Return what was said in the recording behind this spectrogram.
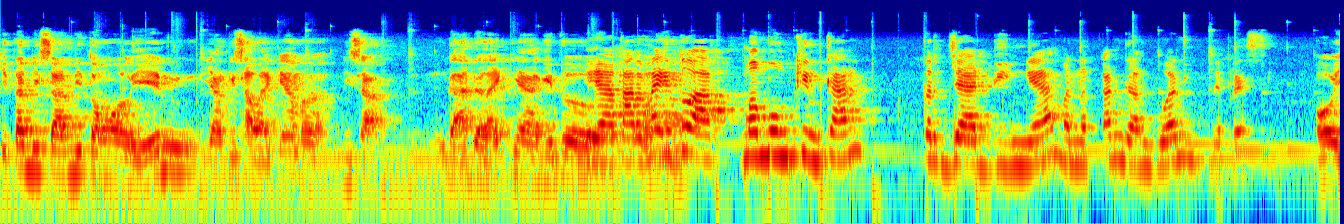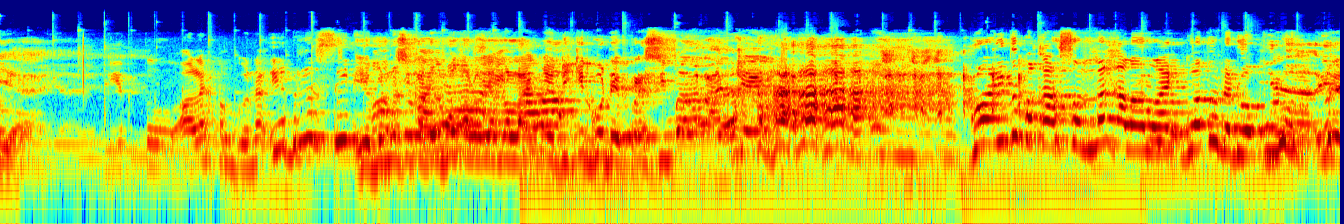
kita bisa ditongolin yang bisa like-nya sama bisa nggak ada like-nya gitu Ya, karena Oh. itu memungkinkan terjadinya menekan gangguan depresi oh iya iya iya. Gitu oleh pengguna. Iya bener sih. Iya bener sih kadang gua kalau yang nge-like-nya Kalau- dikit gua depresi banget anjing. Gua itu bakal seneng kalau like gua tuh udah 20. Iya, iya,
